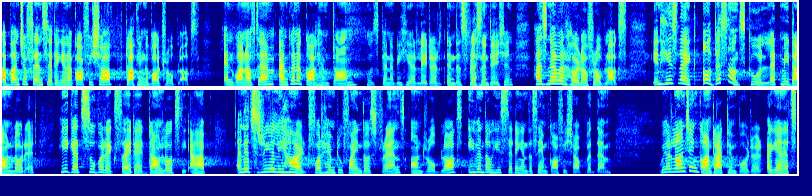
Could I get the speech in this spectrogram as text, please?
a bunch of friends sitting in a coffee shop talking about Roblox. And one of them, I'm going to call him Tom, who's going to be here later in this presentation, has never heard of Roblox. And he's like, oh, this sounds cool. Let me download it. He gets super excited, downloads the app, and it's really hard for him to find those friends on Roblox, even though he's sitting in the same coffee shop with them. We are launching Contact Importer. Again, it's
